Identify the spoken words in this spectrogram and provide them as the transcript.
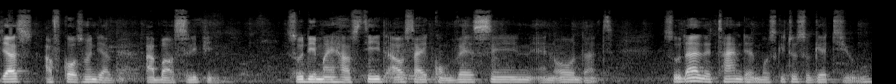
just, of course, when they are about sleeping. So they might have stayed outside conversing and all that. So that's the time the mosquitoes will get you.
